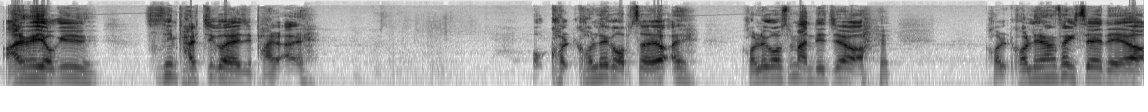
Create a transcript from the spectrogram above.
아니 왜 여기 선생님 발 찍어야지 발. 아이. 어 걸, 걸레가 없어요? 아이, 걸레가 없으면 안 되죠? 걸, 걸레 항상 있어야 돼요.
